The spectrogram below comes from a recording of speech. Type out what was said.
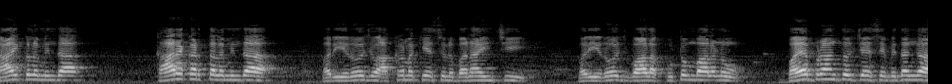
నాయకుల మీద కార్యకర్తల మీద మరి ఈరోజు అక్రమ కేసులు బనాయించి మరి ఈరోజు వాళ్ళ కుటుంబాలను భయభ్రాంతులు చేసే విధంగా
